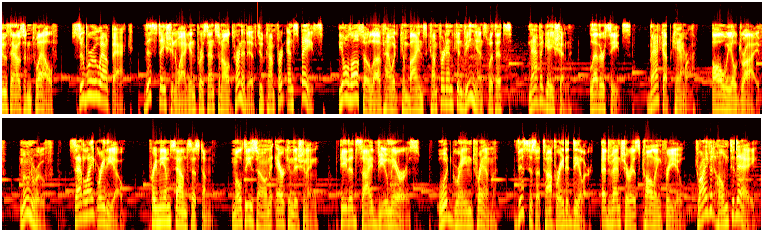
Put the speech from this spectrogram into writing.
2012 Subaru Outback. This station wagon presents an alternative to comfort and space. You'll also love how it combines comfort and convenience with its navigation, leather seats, backup camera, all-wheel drive, moonroof, satellite radio, premium sound system, multi-zone air conditioning, heated side view mirrors, wood grain trim. This is a top-rated dealer. Adventure is calling for you. Drive it home today.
